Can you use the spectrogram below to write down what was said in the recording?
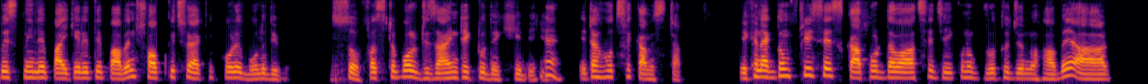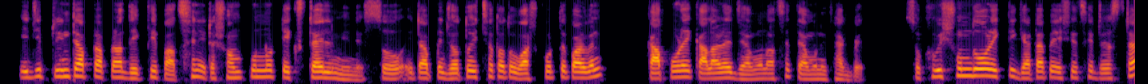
পিস নিলে পাইকারিতে পাবেন সবকিছু এক এক করে বলে দিব। সো ফার্স্ট অফ অল ডিজাইনটা একটু দেখিয়ে দিই হ্যাঁ? এটা হচ্ছে কামিজটা। এখানে একদম ফ্রি সাইজ কাপড় দেওয়া আছে যে কোনো গ্রোথের জন্য হবে। আর এই যে প্রিন্ট আপটা আপনারা দেখতে পাচ্ছেন, এটা সম্পূর্ণ টেক্সটাইল মিলে। সো এটা আপনি যত ইচ্ছা তত ওয়াশ করতে পারবেন। কাপড়ে কালারে যেমন আছে, তেমনই থাকবে। সো খুবই সুন্দর একটি গ্যাটাপে এসেছে ড্রেসটা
